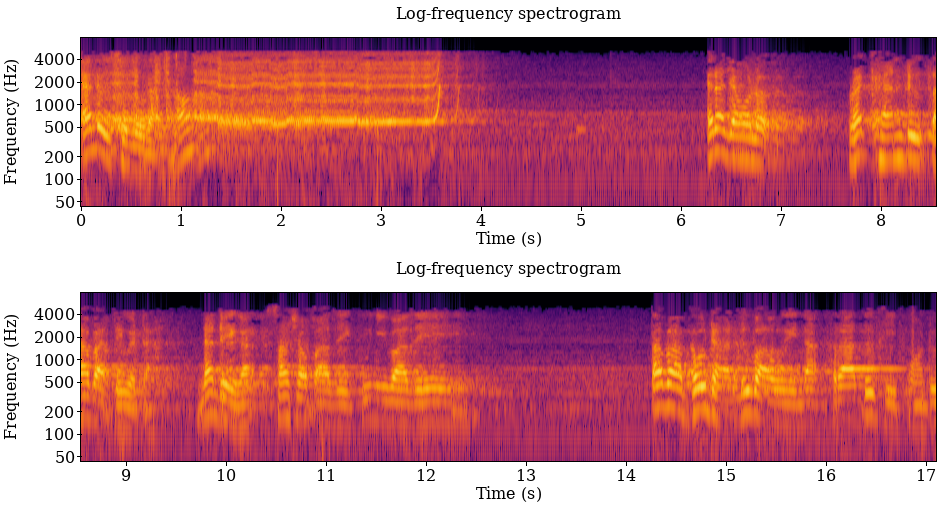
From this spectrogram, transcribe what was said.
အဲ့လိုဆိုလိုတာနော် အဲ့ဒါကြောင့်မလို့ရခန္တုသဗ္ဗဒေဝတာနတ်တွေကဆောင်းလျှောက်ပါစေကူညီပါစေတဗ္ဗဗုဒ္ဓလူဘဝေနသရာတုခိဖွန်တု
